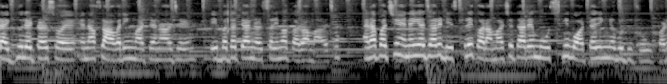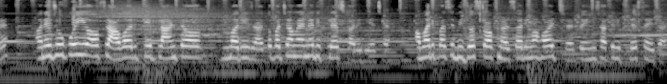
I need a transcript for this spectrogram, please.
રેગ્યુલેટર્સ હોય, એના ફ્લાવરિંગ માટેના જે, એ બધા ત્યાં નર્સરીમાં કરવામાં આવે છે. એના પછી એને અહીંયા જ્યારે ડિસ્પ્લે કરવામાં આવે છે, ત્યારે મોસ્ટલી વોટરિંગ ને બધું જોવું પડે. અને જો કોઈ ફ્લાવર કે પ્લાન્ટ મરી જાય, તો પછી અમે એને રિપ્લેસ કરી દઈએ છીએ. અમારી પાસે બીજો સ્ટોક નર્સરીમાં હોય છે, તો એની સાથે રિપ્લેસ થઈ જાય.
